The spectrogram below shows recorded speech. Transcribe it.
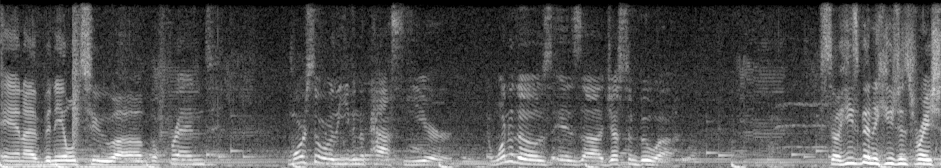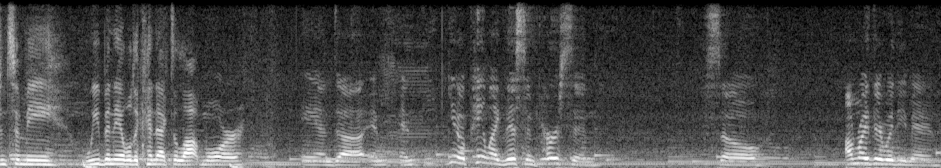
and I've been able to uh, befriend more so over the, even the past year. And one of those is uh, Justin Bua. So he's been a huge inspiration to me. We've been able to connect a lot more and, uh, and, and, you know, paint like this in person. So I'm right there with you, man.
